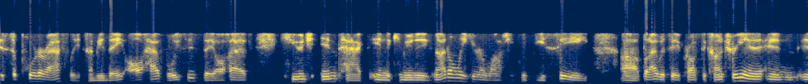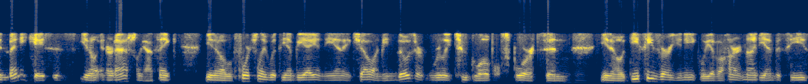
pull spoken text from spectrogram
is support our athletes. I mean, they all have voices. They all have huge impact in the communities, not only here in Washington, D.C., uh, but I would say across the country and, and in many cases, you know, internationally. I think, you know, fortunately with the NBA and the NHL, I mean, those are really two global sports. And, you know, DC is very unique. We have 190 embassies.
